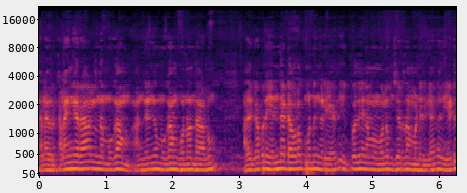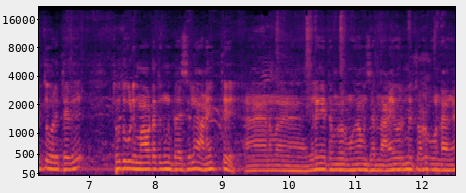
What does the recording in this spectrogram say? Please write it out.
தலைவர் கலைஞரால் இந்த முகாம் அங்கங்கே முகாம் கொண்டு வந்தாலும் அதுக்கப்புறம் எந்த டெவலப்மெண்ட்டும் கிடையாது. இப்போதே நம்ம முதலமைச்சர் தான் பண்ணியிருக்காரு. அது எடுத்து உரைத்தது தூத்துக்குடி மாவட்டத்துக்குன்னு பேசல அனைத்து நம்ம இலங்கை தமிழர் முகாமை சேர்ந்த அனைவருமே தொடர்பு கொண்டாங்க.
